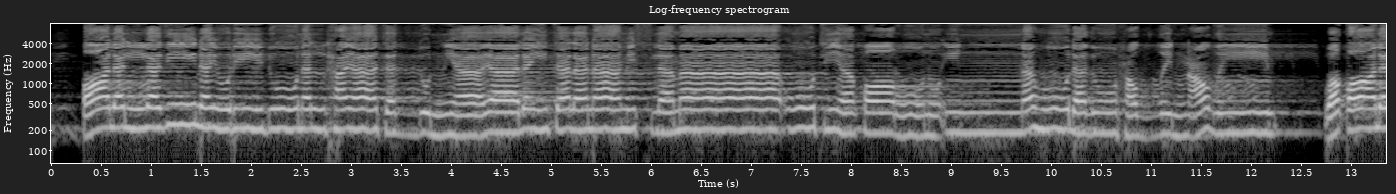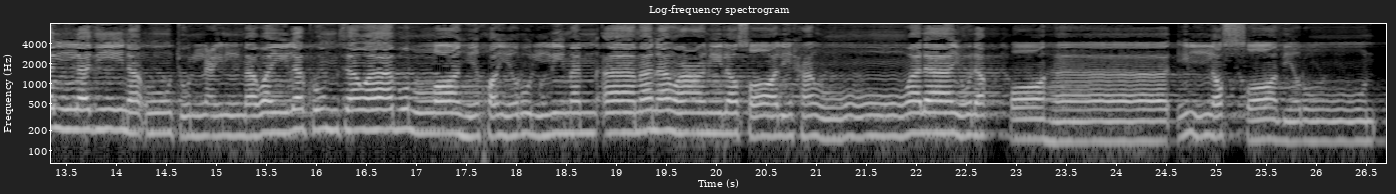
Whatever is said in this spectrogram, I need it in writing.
قال الذين يريدون الحياة الدنيا يا ليت لنا مثل ما أوتي قارون إنه لذو حظ عظيم. وقال الذين أوتوا العلم ويلكم ثواب الله خير لمن آمن وعمل صالحا ولا يلقاها إلا الصابرون.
